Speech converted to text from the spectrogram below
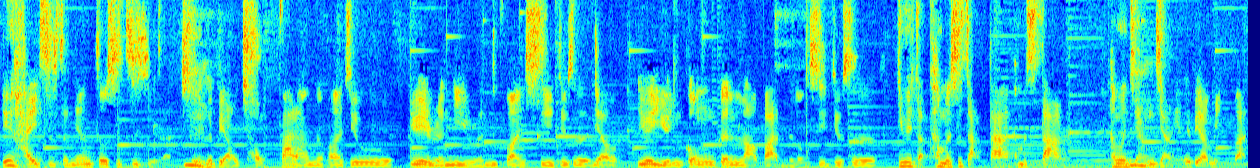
因为孩子怎样都是自己的，所以会比较宠。发廊的话就因为人与人关系，就是要因为员工跟老板的东西，就是因为长他们是长大，他们是大人。他们讲讲也会比较明白，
